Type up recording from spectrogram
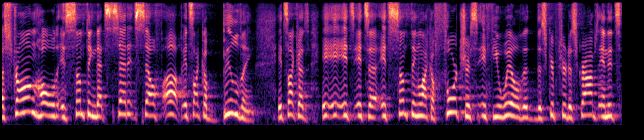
A stronghold is something that set itself up. It's like a building. It's like a it's it's a it's something like a fortress, if you will, that the scripture describes. And it's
